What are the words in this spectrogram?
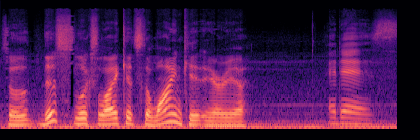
So this looks like it's the wine kit area. It is.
